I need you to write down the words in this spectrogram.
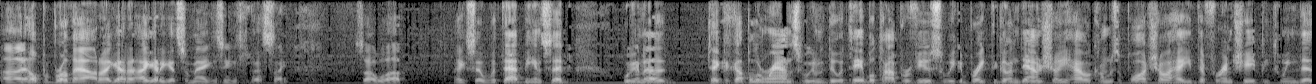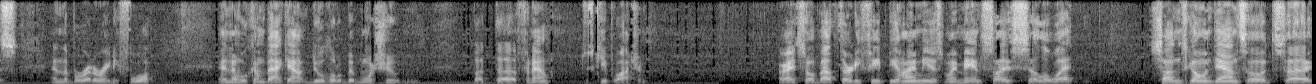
Uh, help a brother out. I gotta, I gotta get some magazines for this thing. So, uh, like I said, with that being said, we're gonna take a couple of rounds. We're gonna do a tabletop review so we can break the gun down, show you how it comes apart, show how you differentiate between this and the Beretta 84 and then we'll come back out and do a little bit more shooting. But uh, for now, just keep watching. All right, so about 30 feet behind me is my man-sized silhouette. Sun's going down, so it's uh,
